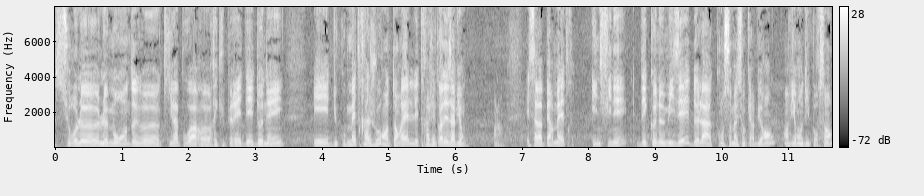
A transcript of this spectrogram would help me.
sur le, monde, euh, qui va pouvoir récupérer des données, et du coup mettre à jour en temps réel les trajectoires des avions. Et ça va permettre, in fine, d'économiser de la consommation carburant, environ 10%,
